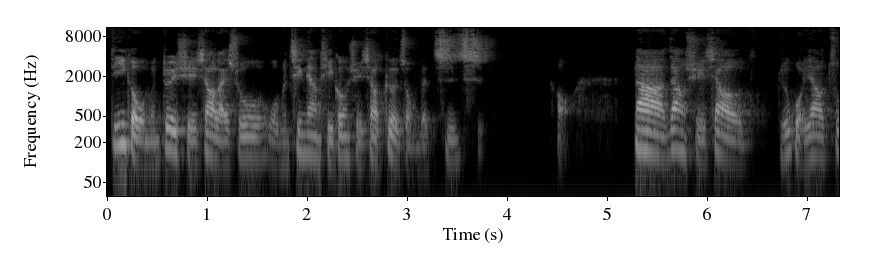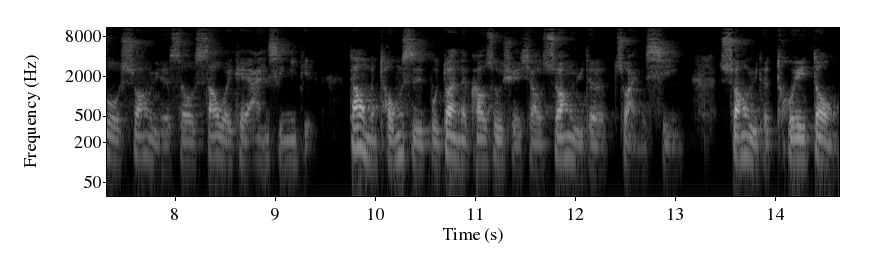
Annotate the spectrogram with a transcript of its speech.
第一个，我们对学校来说，我们尽量提供学校各种的支持，哦，那让学校如果要做双语的时候，稍微可以安心一点。当我们同时不断的告诉学校，双语的转型、双语的推动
